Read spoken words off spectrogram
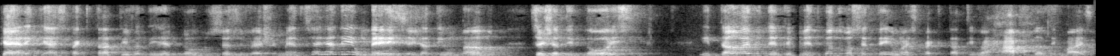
querem que a expectativa de retorno dos seus investimentos seja de um mês, seja de um ano, seja de dois. Então, evidentemente, quando você tem uma expectativa rápida demais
